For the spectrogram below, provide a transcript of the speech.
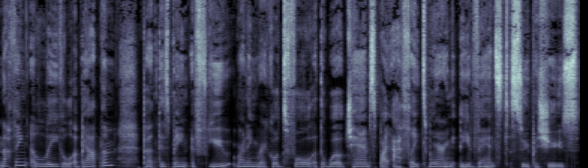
nothing illegal about them, but there's been a few running records fall at the World Champs by athletes wearing the advanced super shoes.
